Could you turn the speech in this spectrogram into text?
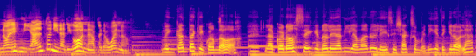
no es ni alta ni narigona, pero bueno. Me encanta que cuando la conoce, que no le da ni la mano y le dice Jackson, vení que te quiero hablar.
